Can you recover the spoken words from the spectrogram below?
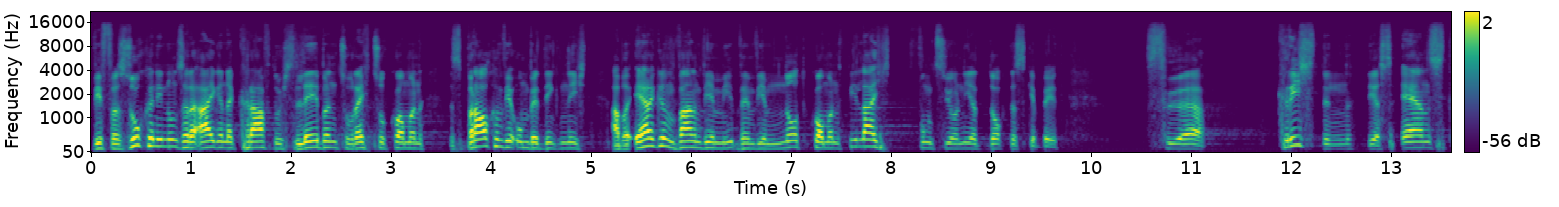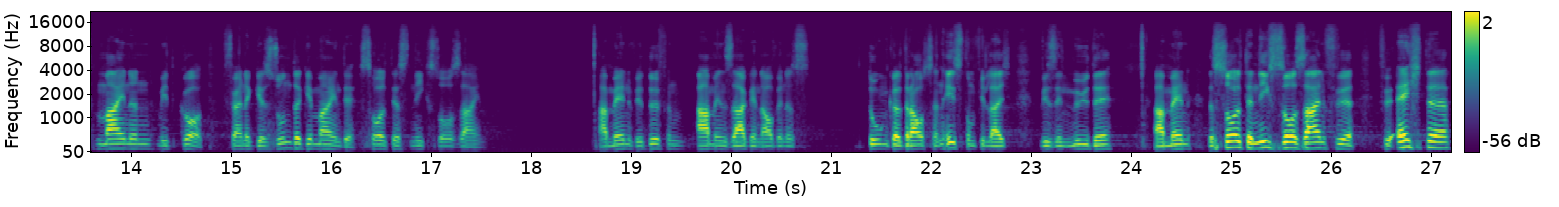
Wir versuchen in unserer eigenen Kraft durchs Leben zurechtzukommen. Das brauchen wir unbedingt nicht. Aber irgendwann, wenn wir in Not kommen, vielleicht funktioniert doch das Gebet. Für Christen, die es ernst meinen mit Gott, für eine gesunde Gemeinde, sollte es nicht so sein. Amen. Wir dürfen Amen sagen, auch wenn es dunkel draußen ist und vielleicht wir sind müde. Amen. Das sollte nicht so sein für, für echte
